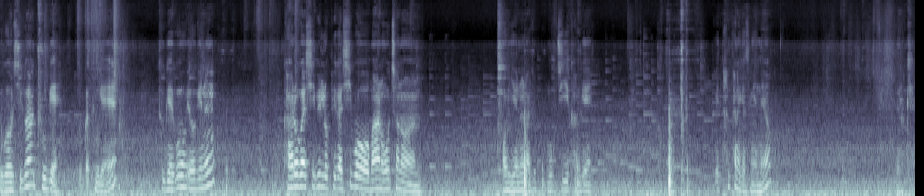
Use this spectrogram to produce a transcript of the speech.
이것이가 두 개, 똑같은 게 두 개고 여기는 가로가 11, 높이가 15, 15,000원. 어, 얘는 아주 묵직한 게꽤 탄탄하게 생겼네요. 이렇게.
